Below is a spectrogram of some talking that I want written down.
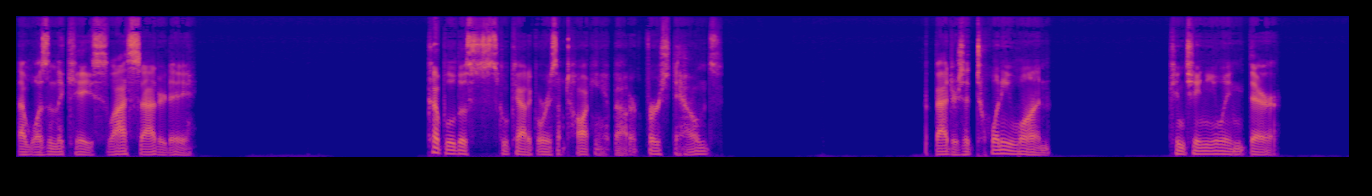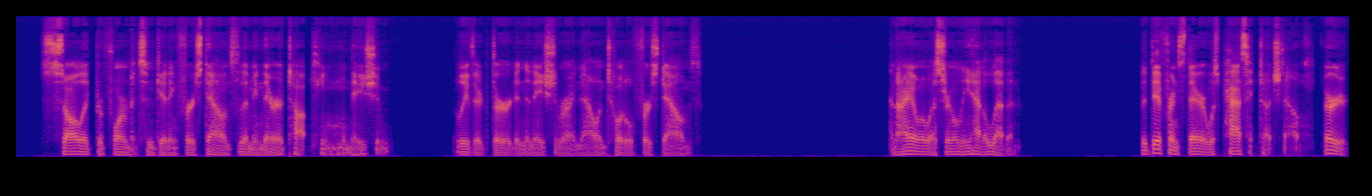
That wasn't the case. Last Saturday, a couple of those school categories I'm talking about are first downs, Badgers at 21, continuing their solid performance and getting first downs. I mean, they're a top team in the nation. I believe they're third in the nation right now in total first downs. And Iowa Western only had 11. The difference there was passing touchdown, or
